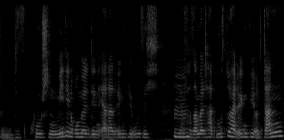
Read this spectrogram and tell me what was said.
diesen komischen Medienrummel, den er dann irgendwie um sich mhm. ja, versammelt hat, musst du halt irgendwie und dann,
